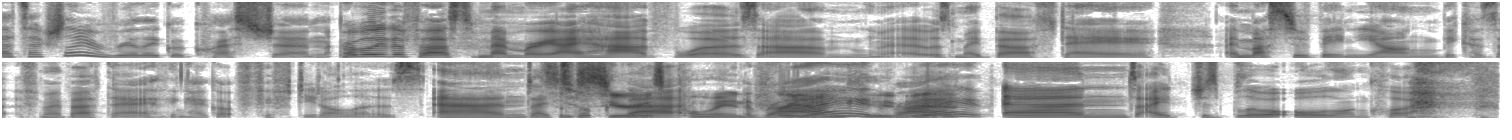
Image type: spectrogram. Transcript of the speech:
That's actually a really good question. Probably the first memory I have was um, it was my birthday. I must have been young because for my birthday, I think I got fifty dollars, and That's I took serious that coin for a right, kid, yeah. right, and I just blew it all on clothes.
